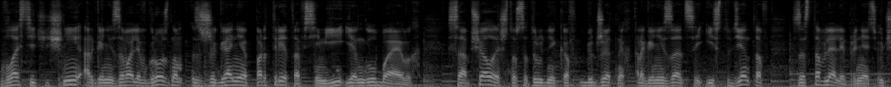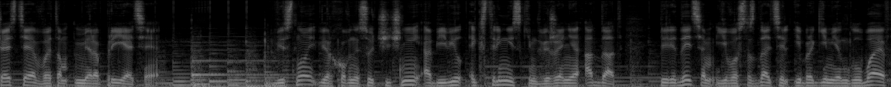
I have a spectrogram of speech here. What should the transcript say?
власти Чечни организовали в Грозном сжигание портретов семьи Янгулбаевых. Сообщалось, что сотрудников бюджетных организаций и студентов заставляли принять участие в этом мероприятии. Весной Верховный суд Чечни объявил экстремистским движение «Адат». Перед этим его создатель Ибрагим Янглубаев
